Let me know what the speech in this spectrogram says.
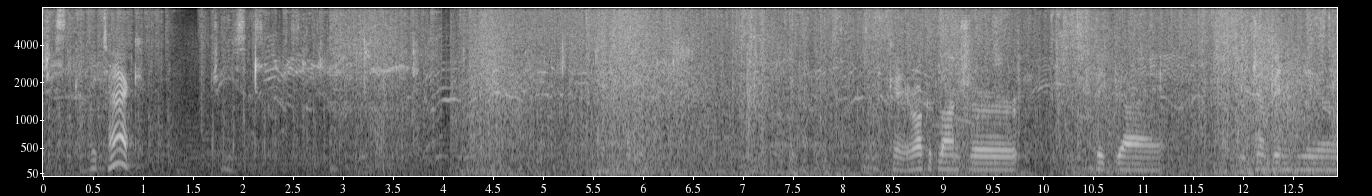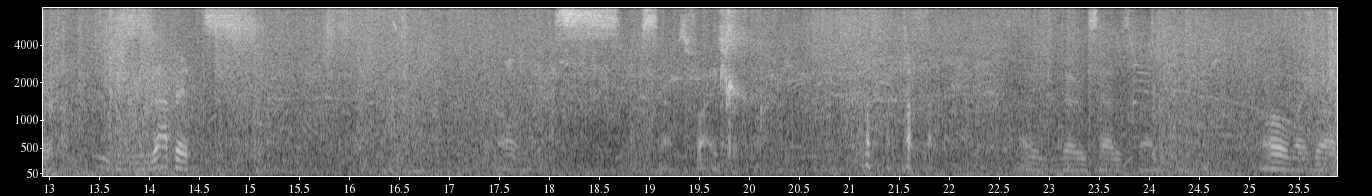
Just attack! Okay, rocket launcher, big guy. Jump in here. Zap it! Oh yes, satisfying. is very satisfying. Oh my god.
